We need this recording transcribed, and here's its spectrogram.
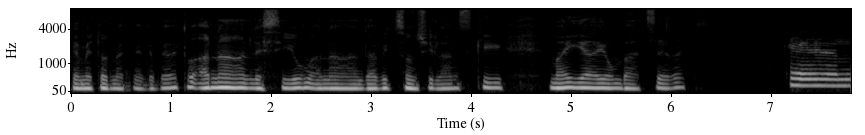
באמת עוד מעט נדבר איתו. אנא, לסיום, אנא דוידסון שילנסקי, מה יהיה היום בעצרת? אמ,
